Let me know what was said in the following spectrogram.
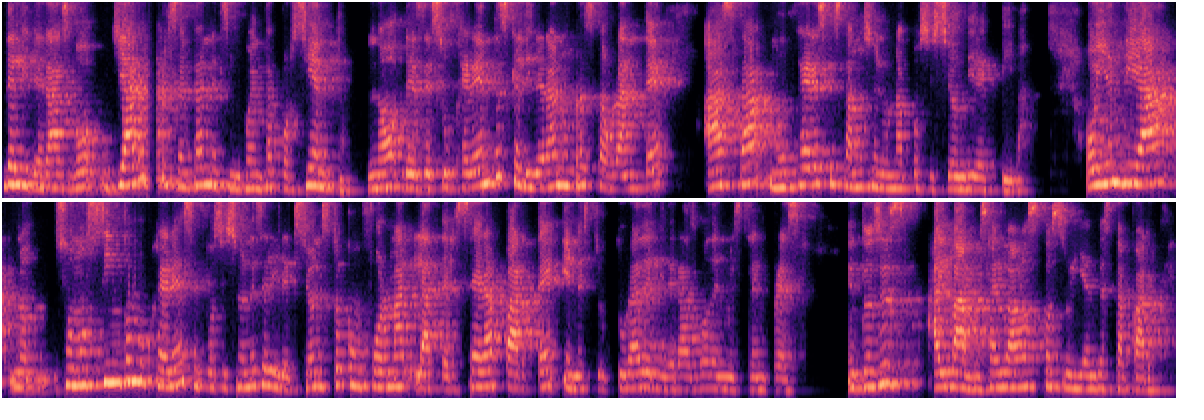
de liderazgo ya representan el 50%, ¿no? Desde sugerentes que lideran un restaurante hasta mujeres que estamos en una posición directiva. Hoy en día somos cinco mujeres en posiciones de dirección. Esto conforma la tercera parte en la estructura de liderazgo de nuestra empresa. Entonces, ahí vamos, ahí vamos construyendo esta parte.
